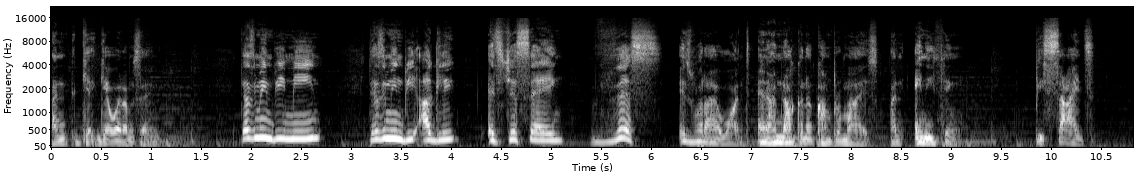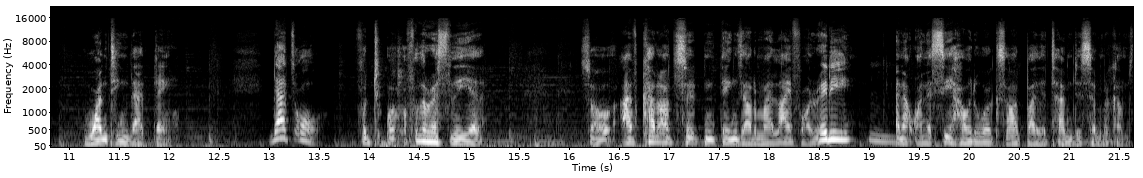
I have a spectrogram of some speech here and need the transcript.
and get, get what I'm saying. Doesn't mean be mean, doesn't mean be ugly. It's just saying this is what I want and I'm not going to compromise on anything besides wanting that thing. That's all for t- for the rest of the year. So I've cut out certain things out of my life already, and I want to see how it works out by the time December comes.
